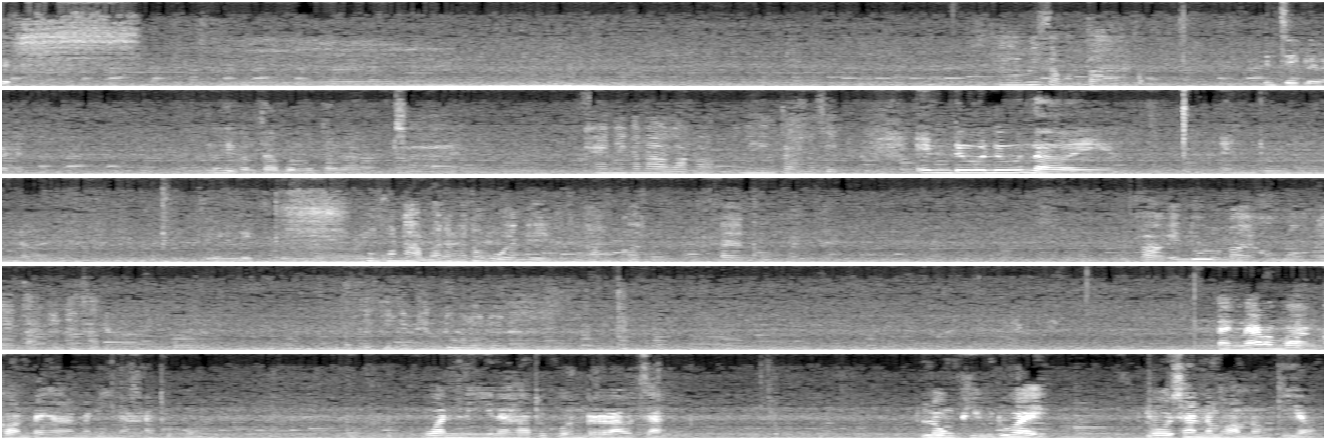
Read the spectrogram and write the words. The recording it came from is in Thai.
จ็คอืมเออไม่ใส่ขนตา เป็นเจ็คเลยวันนี้แล้วสีขนตาบนขนตาล่างใช่ แค่นี้ก็น่ารักแล้วนี่ยังแต่งไม่เสร็จ เอ็นดูหนูหน่อยเอ็นดูหนูหน่อยตัวเล็กตัวน้อยบางคนถามว่าทำไมต้องอวยกันเอง น้าบางๆก่อนไปงานวันนี้นะคะ ทุกคน วันนี้นะคะ ทุกคนเราจะ ลงผิวด้วยโลชั่นน้ำหอมน้องเกียว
